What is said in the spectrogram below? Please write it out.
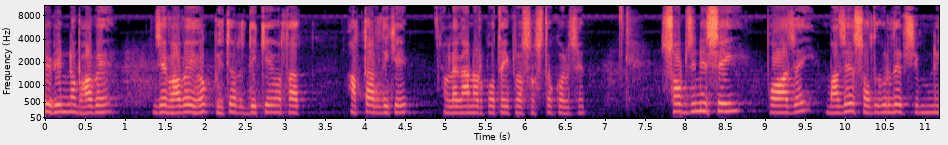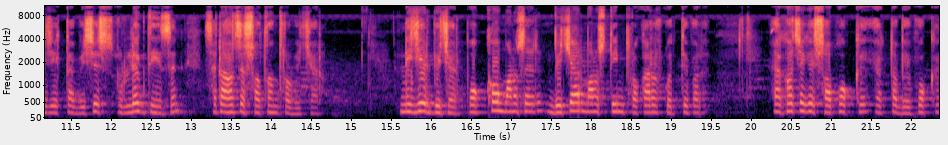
বিভিন্নভাবে যেভাবেই হোক ভিতরের দিকে অর্থাৎ আত্মার দিকে লাগানোর পথেই প্রশস্ত করেছেন সব জিনিসেই পাওয়া যায়। মাঝে সদগুরুদেব যে একটা বিশেষ উল্লেখ দিয়েছেন, সেটা হচ্ছে স্বতন্ত্র বিচার। নিজের বিচার পক্ষ মানুষের বিচার মানুষ তিন প্রকারের করতে পারে। এক হচ্ছে কি সপক্ষে, একটা বিপক্ষে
